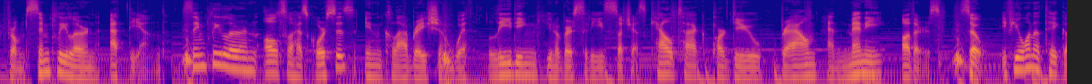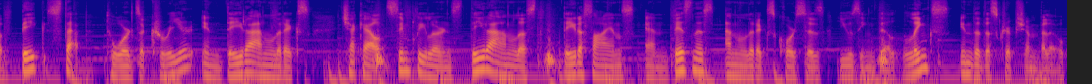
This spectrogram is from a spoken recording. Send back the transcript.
from Simplilearn at the end. Simplilearn also has courses in collaboration with leading universities such as Caltech, Purdue, Brown, and many others. So if you want to take a big step towards a career in data analytics, check out Simplilearn's Data Analyst, Data Science, and Business Analytics courses using the links in the description below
